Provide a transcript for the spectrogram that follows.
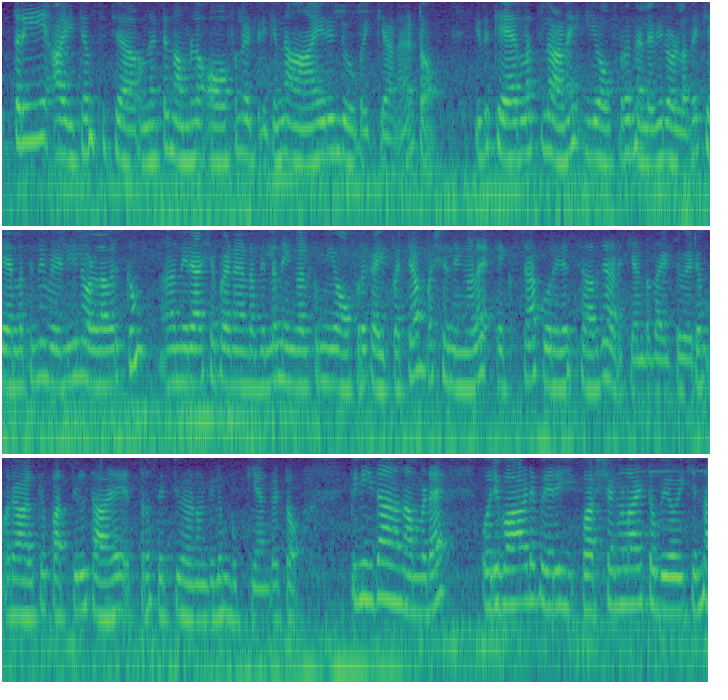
ഇത്രയും ഐറ്റംസ് ചേർന്നിട്ട് നമ്മൾ ഓഫറിലിട്ടിരിക്കുന്ന ആയിരം രൂപയ്ക്കാണ് കേട്ടോ. ഇത് കേരളത്തിലാണ് ഈ ഓഫർ നിലവിലുള്ളത്. കേരളത്തിന് വെളിയിലുള്ളവർക്കും നിരാശപ്പെടേണ്ടതില്ല. നിങ്ങൾക്കും ഈ ഓഫർ കൈപ്പറ്റാം. പക്ഷെ നിങ്ങൾ എക്സ്ട്രാ കൊറിയർ ചാർജ് അടയ്ക്കേണ്ടതായിട്ട് വരും. ഒരാൾക്ക് പത്തിൽ താഴെ എത്ര സെറ്റ് വേണമെങ്കിലും ബുക്ക് ചെയ്യാം കേട്ടോ. പിന്നെ ഇതാണ് നമ്മുടെ ഒരുപാട് പേര് വർഷങ്ങളായിട്ട് ഉപയോഗിക്കുന്ന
